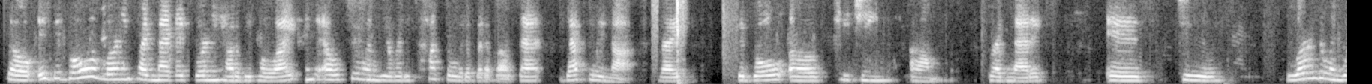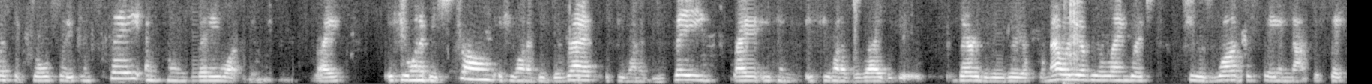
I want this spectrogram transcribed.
So is the goal of learning pragmatics learning how to be polite in the L2? And we already talked a little bit about that. Definitely not, right? The goal of teaching um, pragmatics is to learn the linguistic tools so you can say and convey what you mean, right? If you want to be strong, if you want to be direct, if you want to be vague, right? You can, if you want to vary the, vary the degree of formality of your language, choose what to say and not to say.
